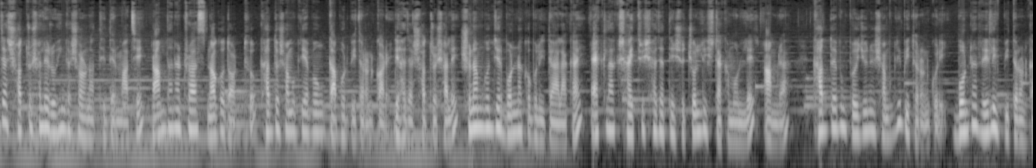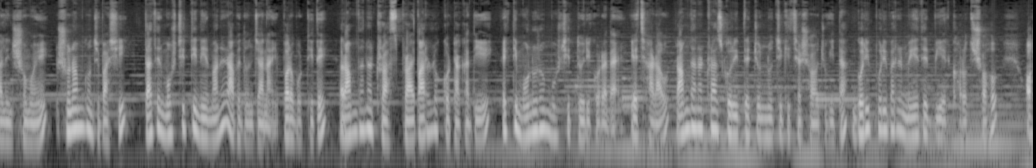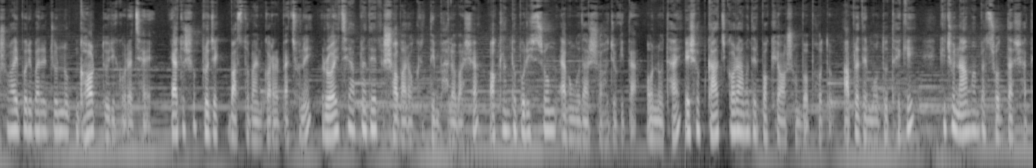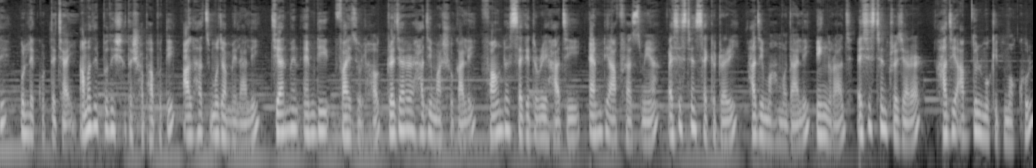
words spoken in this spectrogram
সালে রোহিঙ্গা শরণার্থীদের মাঝে রামদানা ট্রাস্ট নগদ অর্থ, খাদ্য সামগ্রী এবং কাপড় বিতরণ করে। দুই হাজার সতেরো সালে সুনামগঞ্জের বন্যা কবলিত এলাকায় এক লাখ সাঁত্রিশ হাজার তিনশো চল্লিশ টাকা মূল্যের আমরা খাদ্য এবং প্রয়োজনীয় সামগ্রী বিতরণ করি। বন্যার রিলিফ বিতরণকালীন সময়ে সুনামগঞ্জবাসী তাদের মসজিদটি নির্মাণের আবেদন জানায়। পরবর্তীতে রামদানা ট্রাস্ট প্রায় বারো লক্ষ টাকা দিয়ে একটি মনোরম মসজিদ তৈরি করে দেয়। এছাড়াও রামদানা ট্রাস্ট গরিবদের জন্য চিকিৎসা সহযোগিতা, গরিব পরিবারের মেয়েদের বিয়ের খরচ সহ অসহায় পরিবারের জন্য ঘর তৈরি করেছে। এত সব প্রজেক্ট বাস্তবায়ন করার পেছনে রয়েছে আপনাদের সবার অকৃত্রিম ভালোবাসা, অক্লান্ত পরিশ্রম এবং উদার সহযোগিতা। অন্যথায় এসব কাজ করা আমাদের পক্ষে অসম্ভব হতো। আপনাদের মধ্য থেকে কিছু নাম আমরা শ্রদ্ধার সাথে উল্লেখ করতে চাই। আমাদের প্রতিষ্ঠাতা সভাপতি Alhaj Mozammel Ali, chairman MD Faizul Haque, treasurer Haji Masuk Ali, founder secretary Haji MD Afraz Mia, assistant secretary Haji Mohammad Ali, Ingraj, assistant treasurer Haji Abdul Mukid Mokul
